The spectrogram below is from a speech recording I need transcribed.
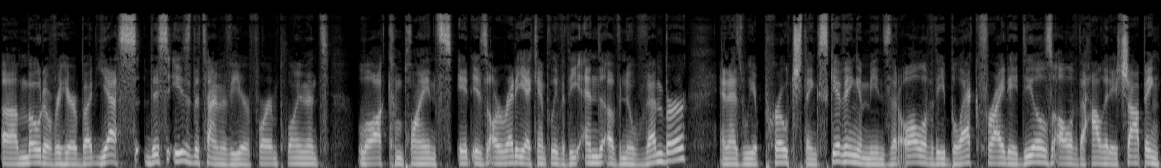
uh, mode over here, but yes, this is the time of year for employment law compliance. It is already, I can't believe, at the end of November. And as we approach Thanksgiving, it means that all of the Black Friday deals, all of the holiday shopping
